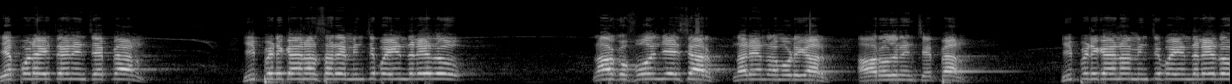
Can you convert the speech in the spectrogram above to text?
ఎప్పుడైతే నేను చెప్పాను ఇప్పటికైనా సరే మించిపోయింది లేదు. నాకు ఫోన్ చేశారు నరేంద్ర మోడీ గారు. ఆ రోజు నేను చెప్పాను ఇప్పటికైనా మించిపోయింది లేదు.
